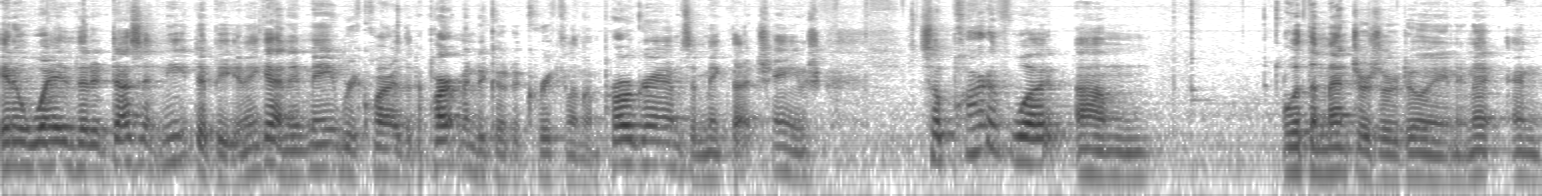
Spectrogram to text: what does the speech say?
in a way that it doesn't need to be. And again, it may require the department to go to curriculum and programs and make that change. So part of what um, what the mentors are doing, and I, and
